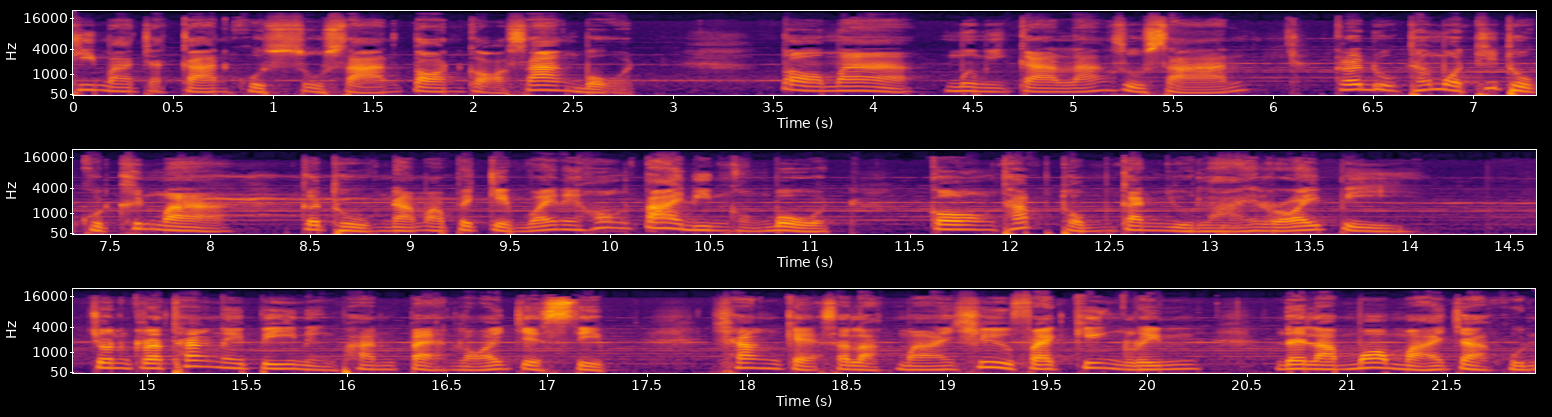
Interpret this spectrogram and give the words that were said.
ที่มาจากการขุดสุสานตอนก่อสร้างโบสถ์ต่อมาเมื่อมีการล้างสุสานกระดูกทั้งหมดที่ถูกขุดขึ้นมา ก็ถูกนำเอาไปเก็บไว้ในห้องใต้ดินของโบสถ์กองทับถมกันอยู่หลายร้อยปี จนกระทั่งในปี 1870 ช่างแกะสลักไม้ชื่อแฟกกิ้งรินได้รับมอบหมายจากขุน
